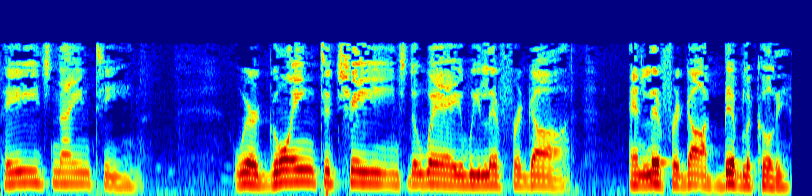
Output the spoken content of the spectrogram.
Page 19. We're going to change the way we live for God and live for God biblically,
